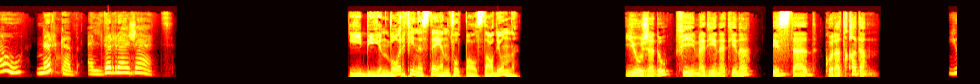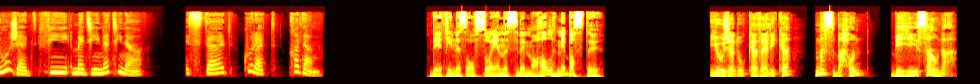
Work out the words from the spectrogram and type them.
أو نركب الدراجات I byen vår finnes det en fotballstadion. يوجد في مدينتنا استاد كرة قدم يوجد في مدينتنا استاد كرة قدم Det finnes også en svømmehall med badstue. يوجد كذلك مسبح به ساونا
